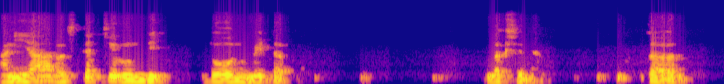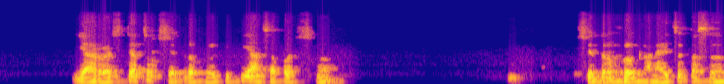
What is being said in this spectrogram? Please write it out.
आणि या रस्त्याची रुंदी दोन मीटर. लक्ष द्या. तर या रस्त्याचं क्षेत्रफळ किती असा प्रश्न. क्षेत्रफळ काढायचं कसं?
